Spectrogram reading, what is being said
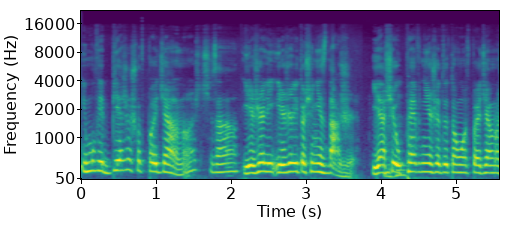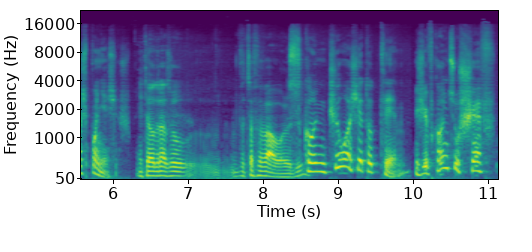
i mówię, bierzesz odpowiedzialność za, jeżeli, jeżeli to się nie zdarzy. I ja się upewnię, że ty tą odpowiedzialność poniesiesz. I to od razu wycofywało ludzi? Skończyło się to tym, że w końcu szef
